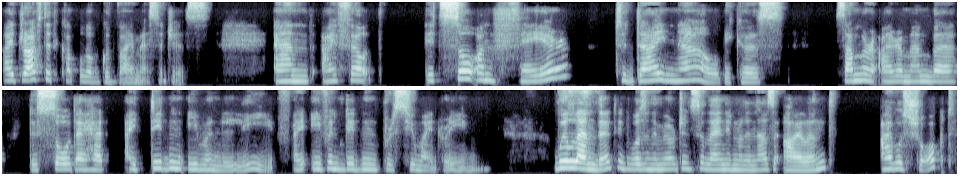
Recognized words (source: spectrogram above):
I drafted a couple of goodbye messages. And I felt it's so unfair to die now because somewhere I remember the thought I had, I didn't even leave. I even didn't pursue my dream. We landed, it was an emergency landing on another island. I was shocked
